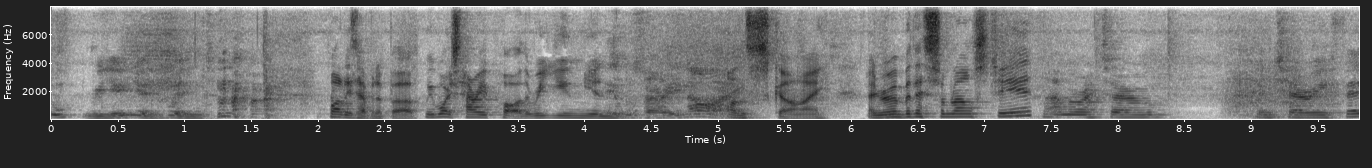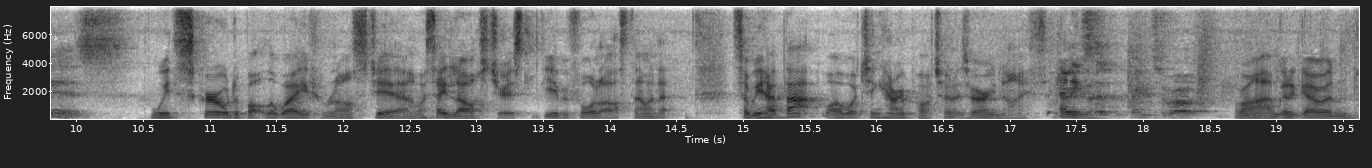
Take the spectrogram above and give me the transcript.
ooh, Reunion wind. While he's having a burp, we watched Harry Potter, the reunion it was very nice. on Sky. And remember this from last year? Amaretto and cherry fizz. We'd squirreled a bottle away from last year. I say last year, it's the year before last now, isn't it? So we had that while watching Harry Potter, and it was very nice. Anyway, Set the printer up. right, I'm going to go and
